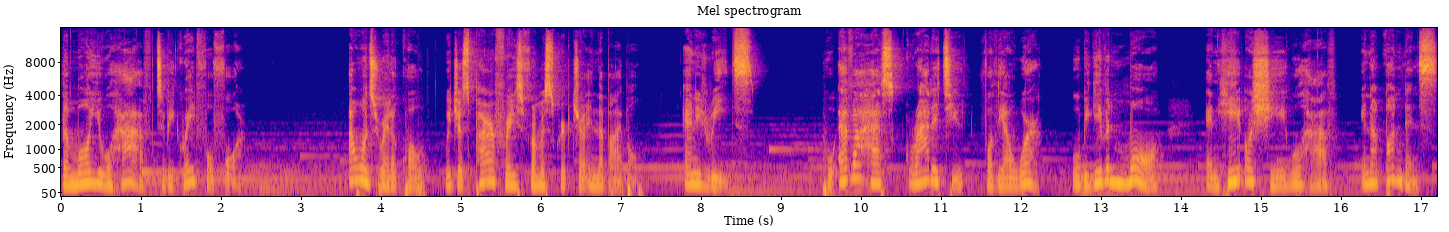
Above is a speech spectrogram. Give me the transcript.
the more you will have to be grateful for. I once read a quote which was paraphrased from a scripture in the Bible, and it reads Whoever has gratitude for their work will be given more, and he or she will have in abundance.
